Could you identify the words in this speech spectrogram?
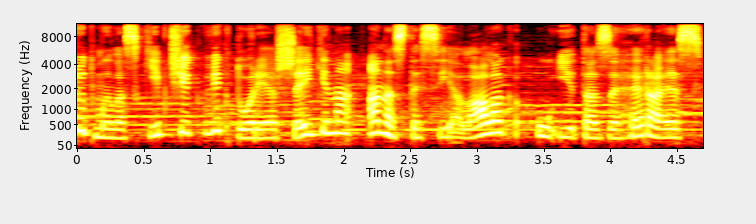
Людмила Скіпчик, Вікторія Шейкіна, Анастасія Лалак, УІ та ЗГРАЕС.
